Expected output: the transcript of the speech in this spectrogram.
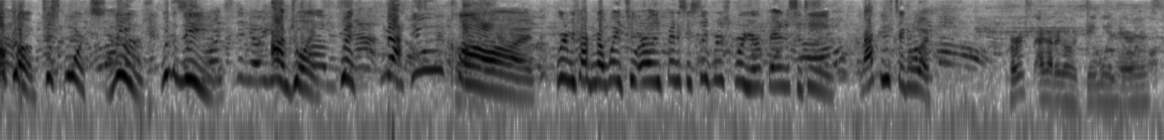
Welcome to Sports News with a Z. I'm joined um, with Matthew Klein. We're going to be talking about way too early fantasy sleepers for your fantasy team. Matthew, take it away. First, I gotta go with Damien Harris.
